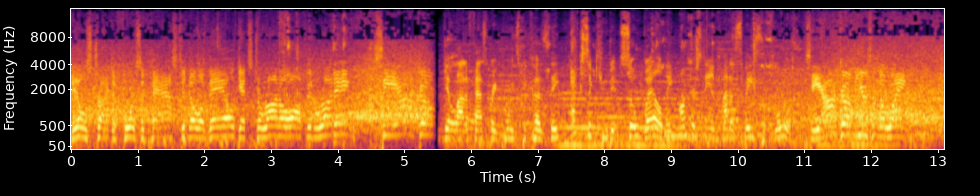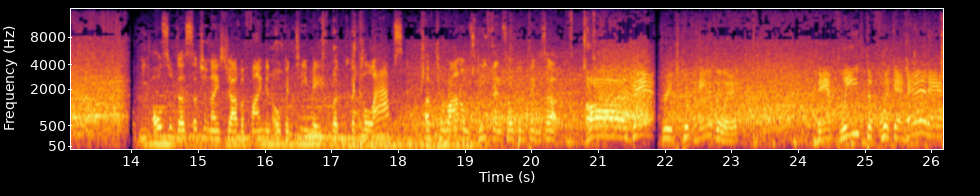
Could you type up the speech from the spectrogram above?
Mills trying to force a pass to no avail. Gets Toronto off and running. Siakam. Get a lot of fast break points because they execute it so well. They understand how to space the floor. Siakam using the length. He also does such a nice job of finding open teammates, but the collapse of Toronto's defense opened things up. Oh, Vandridge couldn't handle it. Van Vliet the flick ahead, and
